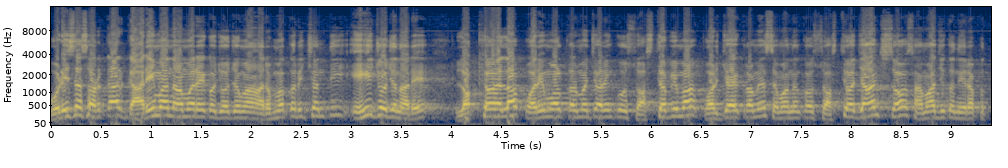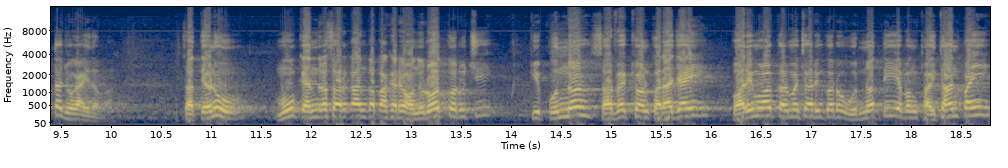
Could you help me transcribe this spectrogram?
ओडा सरकार गारिमा नाम एक योजना आरंभ करोजन लक्ष्य है परिम कर्मचारी स्वास्थ्य बीमा, पर्यायक्रमे से स्वास्थ्य जाँच सह सामाजिक निरापत्ता जोगाई सर तेणु मु केन्द्र सरकार अनुरोध करुच्ची कि पुनः सर्वेक्षण कराई परिमल कर्मचारी उन्नति एवं थैथान ପାଇଁ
